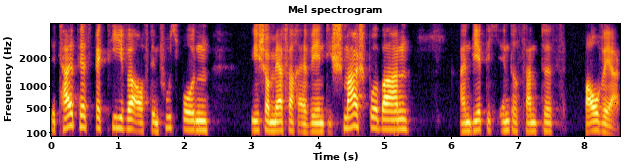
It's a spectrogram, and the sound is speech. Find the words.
Detailperspektive auf dem Fußboden wie schon mehrfach erwähnt, die Schmalspurbahn, ein wirklich interessantes Bauwerk.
